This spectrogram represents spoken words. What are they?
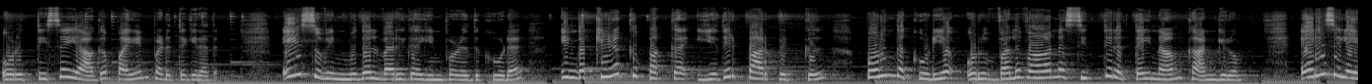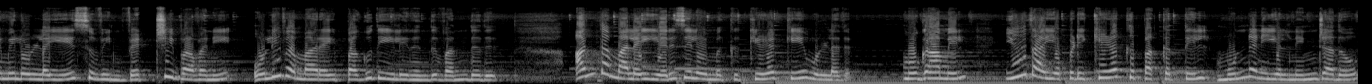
ஒரு திசையாக பயன்படுத்துகிறது. இயேசுவின் முதல் வருகையின் பொழுது கூட இந்த கிழக்கு பக்க எதிர்பார்ப்பிற்கு பொருந்தக்கூடிய ஒரு வலுவான சித்திரத்தை நாம் காண்கிறோம். எரிசிலேமில் உள்ள இயேசுவின் வெற்றி பவனி ஒலிவமறை பகுதியிலிருந்து வந்தது. அந்த மலை எருசலேமுக்கு கிழக்கே உள்ளது. முகாமில் யூதா எப்படி கிழக்கு பக்கத்தில் முன்னணியில் நின்றதோ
